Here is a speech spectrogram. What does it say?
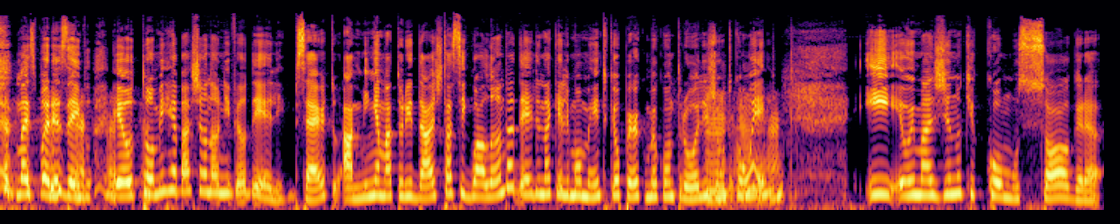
mas, por exemplo, eu tô me rebaixando ao nível dele, certo? A minha maturidade tá se igualando a dele naquele momento que eu perco meu controle junto com Uhum. ele. E eu imagino que, como sogra,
